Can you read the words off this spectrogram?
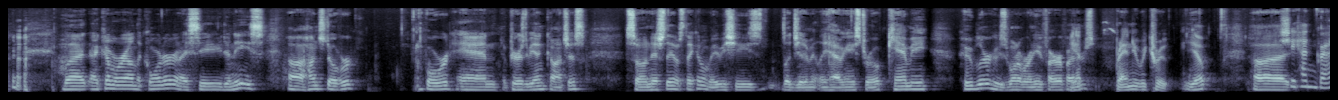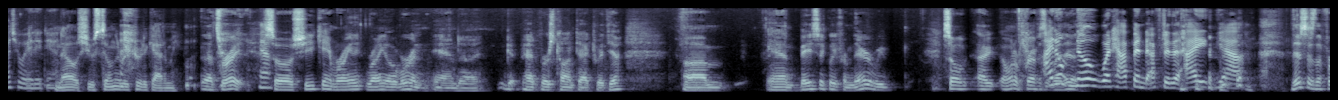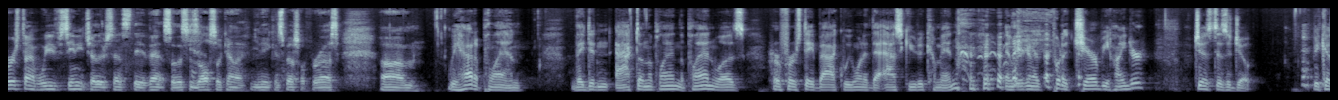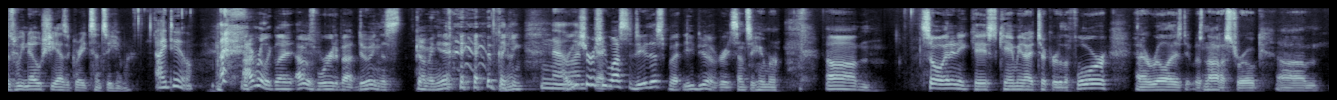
but I come around the corner and I see Denise uh, hunched over forward and appears to be unconscious. So initially I was thinking, well, maybe she's legitimately having a stroke. Cami Hubler, who's one of our new Yep. firefighters. Brand new recruit. Yep. Uh, she hadn't graduated yet. No, she was still in the recruit academy. That's right. Yeah. So she came running, running over and, and uh, get, had first contact with you. Um, and basically from there, we. So I, I want to preface. It I don't this. know what happened after that. I yeah. This is the first time we've seen each other since the event, so this is also kind of unique and special for us. Um, We had a plan. They didn't act on the plan. The plan was her first day back. We wanted to ask you to come in and we are going to put a chair behind her just as a joke because we know she has a great sense of humor. I do. I'm really glad. I was worried about doing this coming in, thinking, No, "Are you I'm sure she wants to do this?" But you do have a great sense of humor. Um, so, in any case, Cami and I took her to the floor, and I realized it was not a stroke. Um,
